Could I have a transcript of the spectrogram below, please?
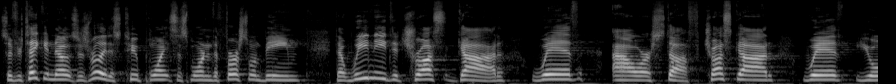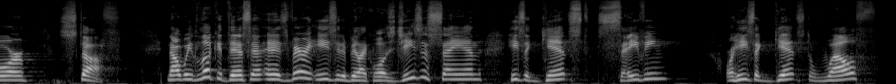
So if you're taking notes, there's really just two points this morning. The first one being that we need to trust God with our stuff. Trust God with your stuff. Now we look at this, and it's very easy to be like, well, is Jesus saying he's against saving or he's against wealth?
